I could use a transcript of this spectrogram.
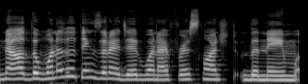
Now, the one of the things that I did when I first launched the name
